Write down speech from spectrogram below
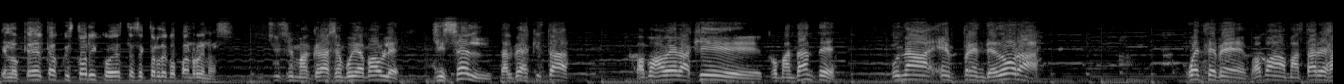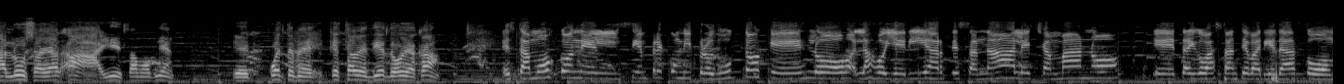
en lo que es el casco histórico de este sector de Copán Ruinas. Muchísimas gracias, muy amable. Giselle, tal vez aquí está. Vamos a ver aquí, comandante, una emprendedora. Cuénteme, vamos a matar esa luz allá. Ah, ahí estamos bien. Eh, cuénteme, ¿qué está vendiendo hoy acá? Estamos con el, siempre con mi producto, que es lo, la joyería artesanal, hecha a mano. Eh, traigo bastante variedad con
